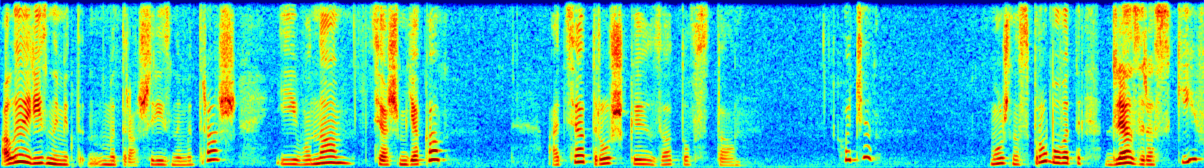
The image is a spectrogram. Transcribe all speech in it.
Але різний мет- метраж, різний метраж, і вона ця ж м'яка, а ця трошки затовста. Хоча можна спробувати для зразків,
